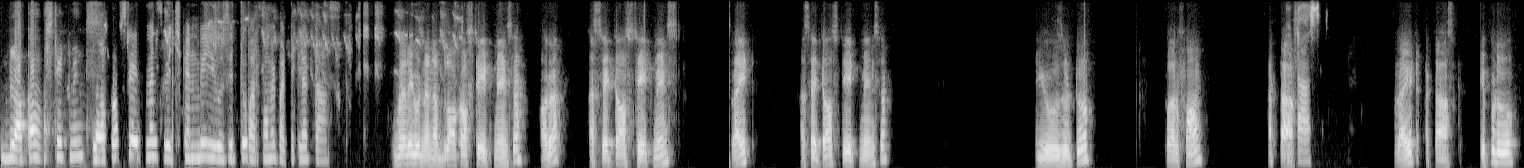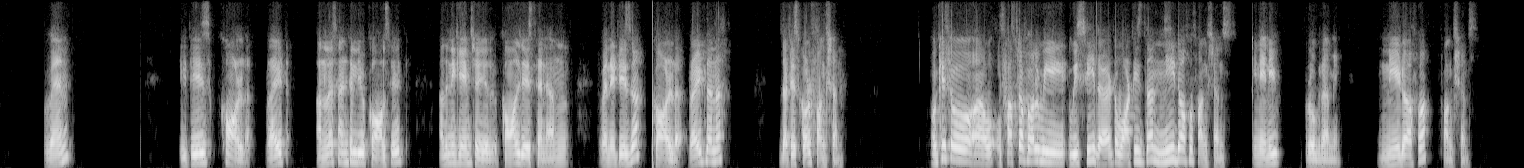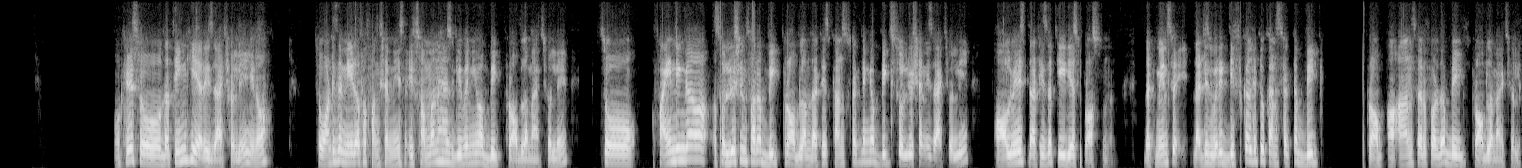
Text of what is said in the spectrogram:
Block of statements. Block of statements which can be used to perform a particular task. very good nana block of statements uh, or a, a set of statements right a set of statements uh, used to perform a task task. right a task ఇప్పుడు when it is called right unless until you calls it అది నీకేం చేయదు call చేస్తేనే when it is uh, called right nana that is called function okay so uh, first of all we we see that what is the need of a functions in any programming okay so the thing here is actually you know so what is the need of a function is if someone has given you a big problem actually so finding a solution for a big problem that is constructing a big solution is actually always that is a tedious process. That means that is very difficult to construct a big uh, answer for the big problem actually.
